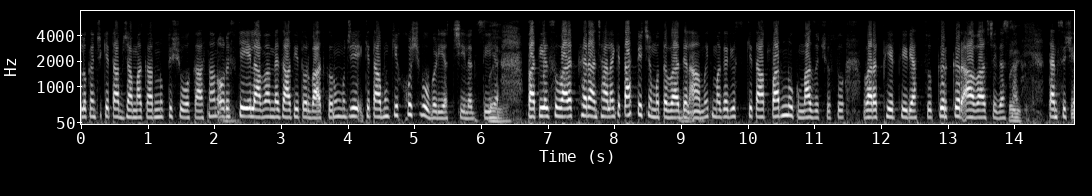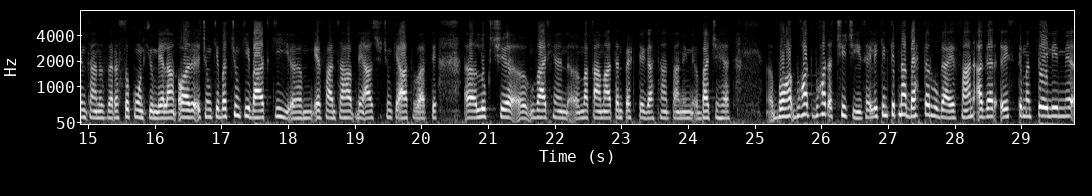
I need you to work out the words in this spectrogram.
لکن کتاب جمع کرنک شوق آ داستان اور اس کے علاوہ میں ذاتی طور بات کروں مجھے کتابوں کی خوشبو بڑی اچھی لگتی ہے۔ پاتیل سو ورق پھر انچالا کتاب تی چھ متبادل آمد مگر اس کتاب پرنک مزہ چھو سو ورق پھر پھر یا سو کر کر آواز چھ گژھان تم سہ انسان ذرا سکون کیوں ملان اور چونکہ بچوں کی بات کی عرفان صاحب نے آج چونکہ آتوار تہ لکچ چھ مقاماتن مقامات پہ پانین گھان بہت بہت اچھی چیز ہے لیکن کتنا بہتر ہوگا عرفان اگر اس تیلی میں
